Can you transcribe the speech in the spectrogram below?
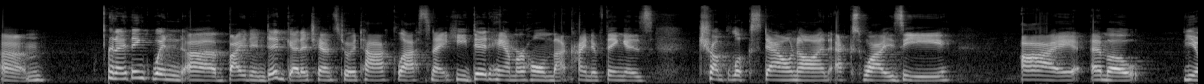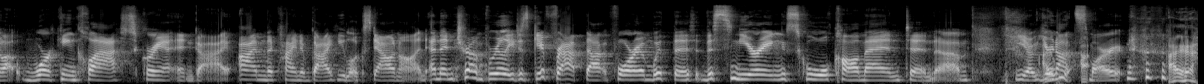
Um, and I think when uh, Biden did get a chance to attack last night, he did hammer home that kind of thing as Trump looks down on XYZ. I am a you know, working class Scranton guy. I'm the kind of guy he looks down on. And then Trump really just gift wrapped that for him with the the sneering school comment and um, you know, you're I, not smart. I,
